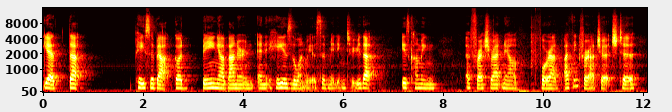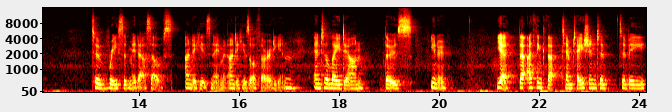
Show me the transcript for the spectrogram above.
yeah that piece about god being our banner and, and he is the one we are submitting to that is coming afresh right now for our i think for our church to to resubmit ourselves under his name and under his authority and mm. and to lay down those you know yeah that i think that temptation to to be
